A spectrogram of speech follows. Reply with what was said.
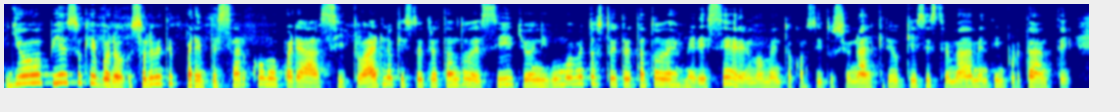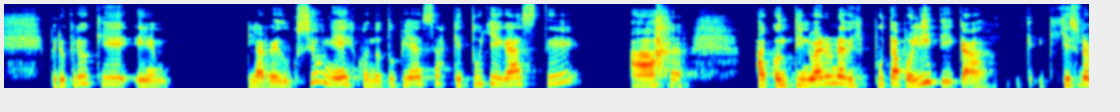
yo pienso que, bueno, solamente para empezar, como para situar lo que estoy tratando de decir, yo en ningún momento estoy tratando de desmerecer el momento constitucional, creo que es extremadamente importante, pero creo que em, la reducción es cuando tú piensas que tú llegaste a, a continuar una disputa política, que es una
